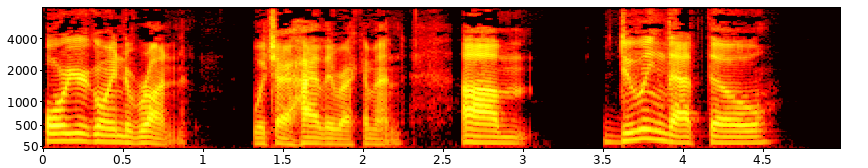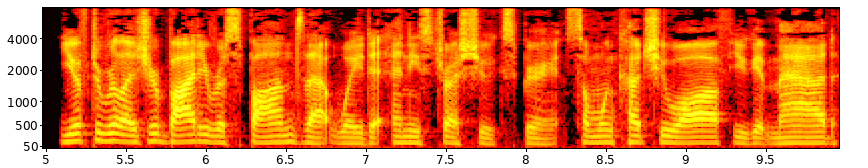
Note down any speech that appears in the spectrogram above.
or you're going to run, which I highly recommend. Um, doing that though, you have to realize your body responds that way to any stress you experience. Someone cuts you off, you get mad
